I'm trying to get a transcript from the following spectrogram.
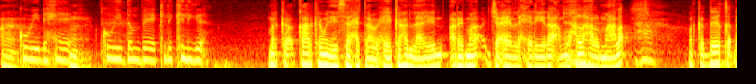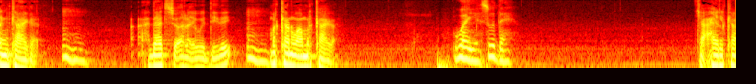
Ah. kuwii dhexe Mhm. kuwii dambe kelikeliga marka qaar ka mid haysaa xitaa waxay ka hadlayeen arrimo jaceyl la xiriira ama wax la halmaala. Ha. marka deeqa dhankaaga. Mhm. hadaad su'aal ay weydiiday. Markaan waa markaaga. Waaya soo daa. Jacaylka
